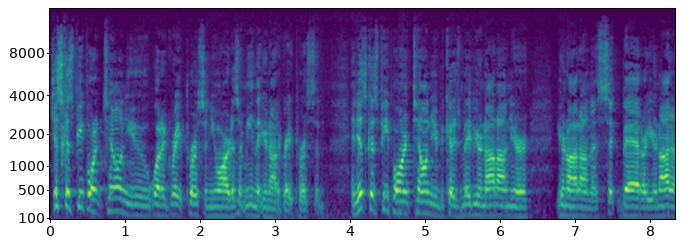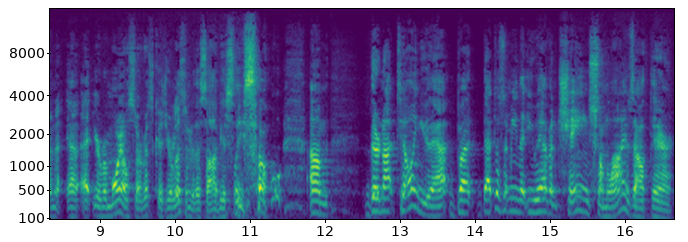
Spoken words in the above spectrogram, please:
Just because people aren't telling you what a great person you are doesn't mean that you're not a great person. And just because people aren't telling you because maybe you're not on your you're not on a sick bed or you're not at your memorial service because you're listening to this obviously. So um, they're not telling you that, but that doesn't mean that you haven't changed some lives out there.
